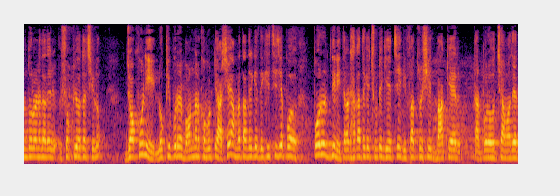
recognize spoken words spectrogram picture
আন্দোলনে তাদের সক্রিয়তা ছিল। যখনই লক্ষ্মীপুরের বন্যার খবরটি আসে, আমরা তাদেরকে দেখেছি যে পরের দিনই তারা ঢাকা থেকে ছুটে গিয়েছে রিফাত রশিদ, বাকের, তারপরে হচ্ছে আমাদের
